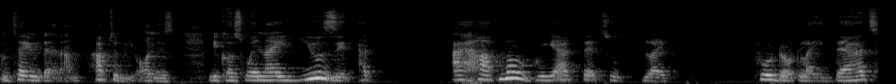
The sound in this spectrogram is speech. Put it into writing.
I'm telling you that i have to be honest. Because when i use it i, I have not reacted to like product like that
